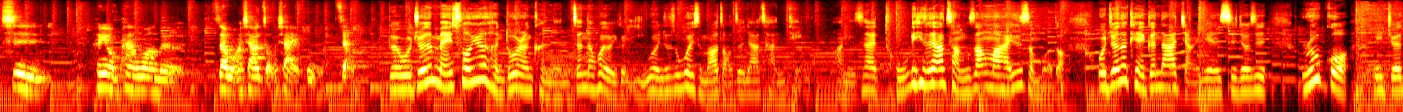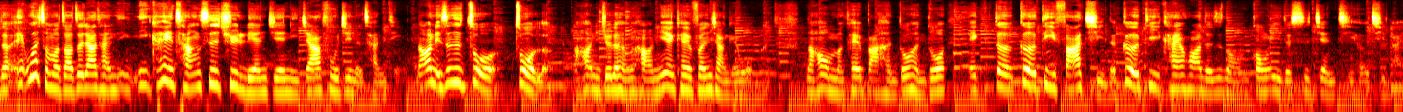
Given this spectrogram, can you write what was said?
是很有盼望的，再往下走下一步这样。对，我觉得没错，因为很多人可能真的会有一个疑问，就是为什么要找这家餐厅啊？你是在图利这家厂商吗？还是什么的？我觉得可以跟大家讲一件事，就是如果你觉得，哎，为什么找这家餐厅？你可以尝试去连接你家附近的餐厅，然后你甚至做做了，然后你觉得很好，你也可以分享给我们，然后我们可以把很多很多哎的各地发起的、各地开花的这种公益的事件集合起来，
